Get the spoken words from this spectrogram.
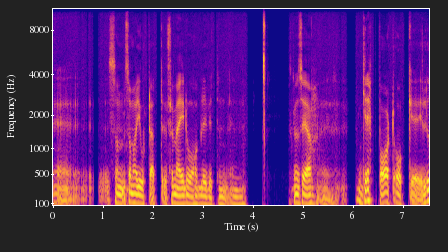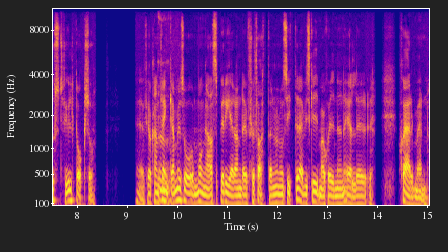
eh, som, som har gjort att för mig då har blivit en, en ska man säga, eh, greppbart och eh, lustfyllt också. Eh, För jag kan Mm. tänka mig så många aspirerande författare när de sitter där vid skrivmaskinen eller skärmen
